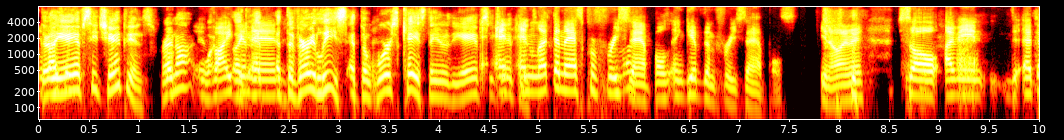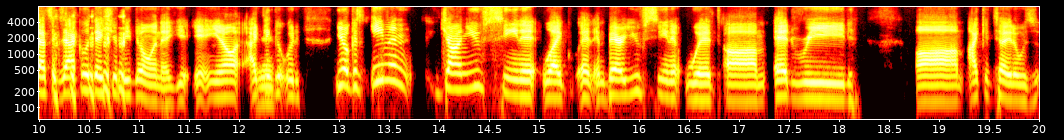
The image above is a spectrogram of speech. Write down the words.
They're Invite the them- AFC champions, right? Not Invite like them at, in. at the very least. At the worst case, they are the AFC and, champions. and let them ask for free samples and give them free samples. You know what I mean? So I mean, that's exactly what they should be doing. It. You, you know, I think it would. You know, because even John, you've seen it. Like and, and Bear, you've seen it with um, Ed Reed. Um, I can tell you there was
